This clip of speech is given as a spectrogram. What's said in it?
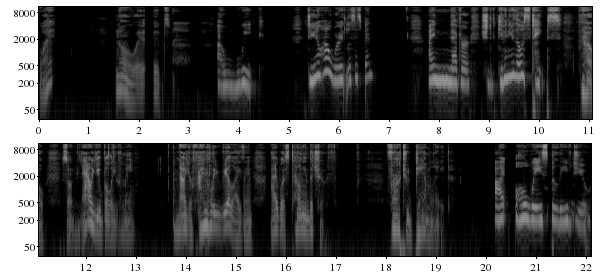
What? No, it, it's. A week. Do you know how worried Liz has been? I never should have given you those tapes. No, so now you believe me. Now you're finally realizing I was telling the truth. Far too damn late. I always believed you.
